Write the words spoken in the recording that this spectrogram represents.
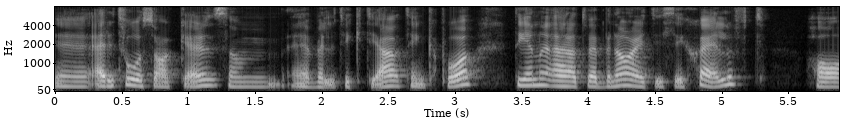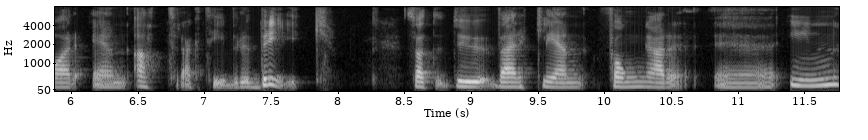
Eh, är det två saker som är väldigt viktiga att tänka på. Det ena är att webbinariet i sig självt har en attraktiv rubrik så att du verkligen fångar eh, in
